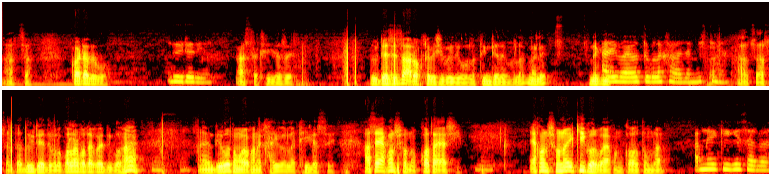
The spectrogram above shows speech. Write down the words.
আচ্ছা কয়টা দেবো? দুইটা দিও। আচ্ছা ঠিক আছে। দুইটা এসেছে আরও একটা বেশি করে দেবো তিনটা দেবো নাহলে নাকি? আরে ভাই অতগুলো খাওয়া যায় মিষ্টি না। আচ্ছা আচ্ছা তা দুইটাই দেবো কলার পাতা করে দিব হ্যাঁ? আচ্ছা। আমি দিব তোমরা ওখানে খাই বলা ঠিক আছে। আচ্ছা এখন শোনো কথায় আসি। এখন শোনো কি করবা এখন? কও তোমরা। আপনি কি কি সার্ভার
